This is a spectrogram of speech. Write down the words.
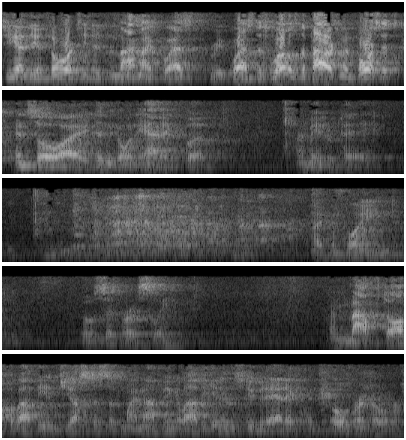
She had the authority to deny my quest, request as well as the power to enforce it, and so I didn't go in the attic, but I made her pay. I complained vociferously. I mouthed off about the injustice of my not being allowed to get in the stupid attic over and over.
